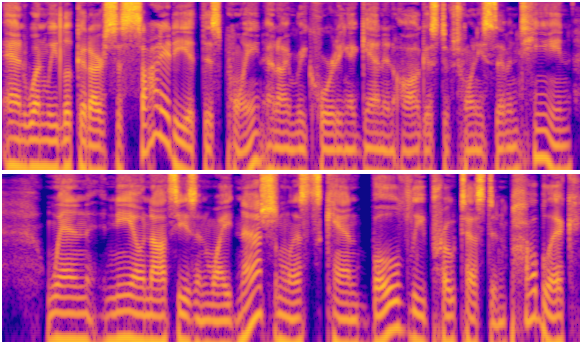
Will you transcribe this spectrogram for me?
And when we look at our society at this point, and I'm recording again in August of 2017, when neo Nazis and white nationalists can boldly protest in public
